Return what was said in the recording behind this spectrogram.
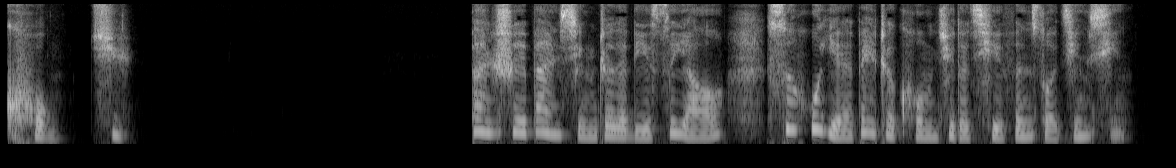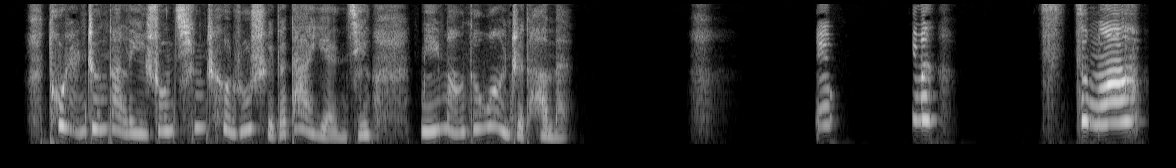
恐惧。半睡半醒着的李思瑶，似乎也被这恐惧的气氛所惊醒，突然睁大了一双清澈如水的大眼睛，迷茫的望着他们：“你、你们怎么了？”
